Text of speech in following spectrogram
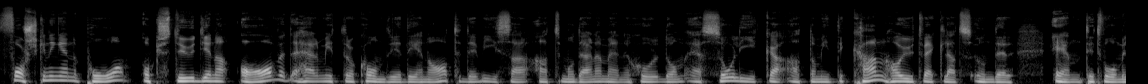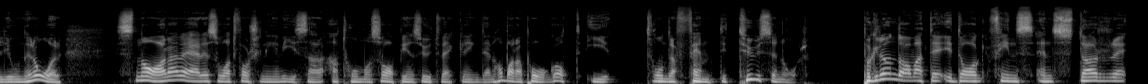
Forskningen på och studierna av det här mitokondrie-DNA det visar att moderna människor de är så lika att de inte kan ha utvecklats under en till två miljoner år. Snarare är det så att forskningen visar att Homo sapiens utveckling den har bara pågått i 250 000 år. På grund av att det idag finns en större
